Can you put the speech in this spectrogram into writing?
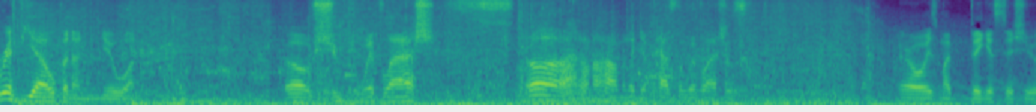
Rip you open a new one. Oh shoot, whiplash. Oh, I don't know how I'm gonna get past the whiplashes. They're always my biggest issue.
